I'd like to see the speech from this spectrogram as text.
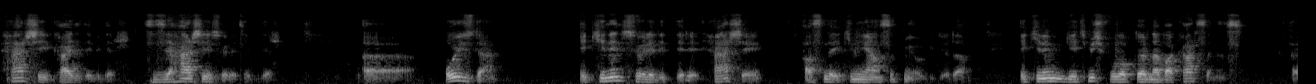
her şeyi kaydedebilir. Size her şeyi söyletebilir. Ee, o yüzden Ekin'in söyledikleri her şey aslında Ekin'i yansıtmıyor videoda. Ekin'in geçmiş vloglarına bakarsanız e,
